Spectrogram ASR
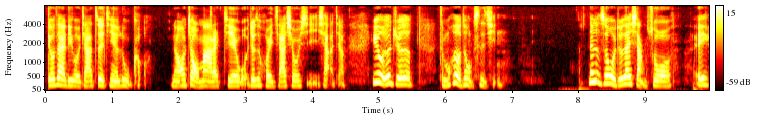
丢在离我家最近的路口，然后叫我妈来接我，就是回家休息一下这样。因为我就觉得，怎么会有这种事情？那个时候我就在想说，哎，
